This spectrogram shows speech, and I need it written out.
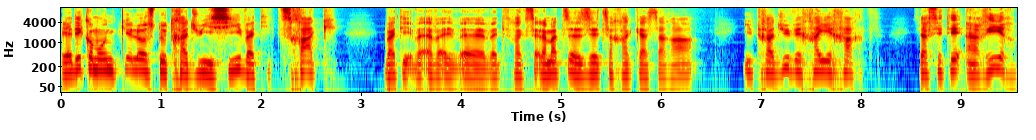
regardez comment Unkelos le traduit ici, vatisrak, il traduit C'est-à-dire c'était un rire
